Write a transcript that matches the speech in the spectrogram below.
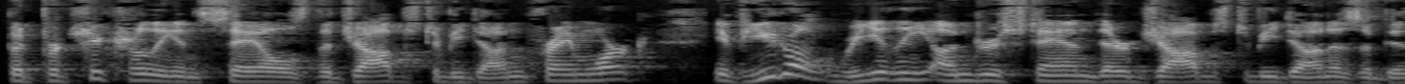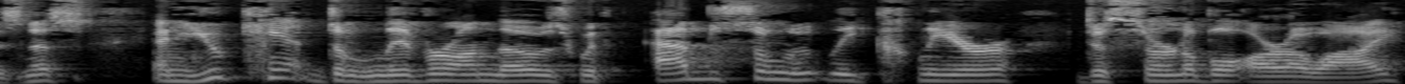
but particularly in sales, the jobs to be done framework. If you don't really understand their jobs to be done as a business and you can't deliver on those with absolutely clear, discernible ROI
